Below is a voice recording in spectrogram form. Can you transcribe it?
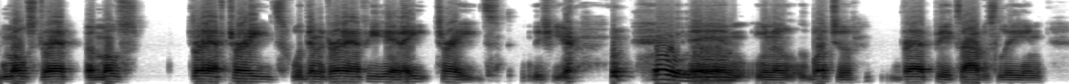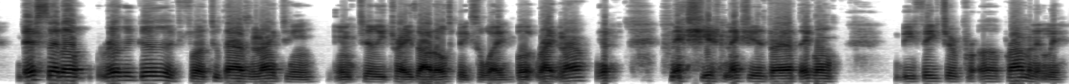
most draft uh, most draft trades within a draft. He had eight trades this year. oh, and you know a bunch of draft picks, obviously, and they're set up really good for 2019 until he trades all those picks away. But right now, next year, next year's draft, they're gonna be featured uh, prominently.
